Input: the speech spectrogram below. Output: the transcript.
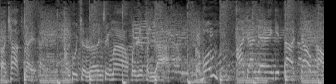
กระชากใจท่านผู้เจริญซึ่งมากไปด้วยปัญญา กับผม อาจารย์แดงกีตาร์เจ้าเก่า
